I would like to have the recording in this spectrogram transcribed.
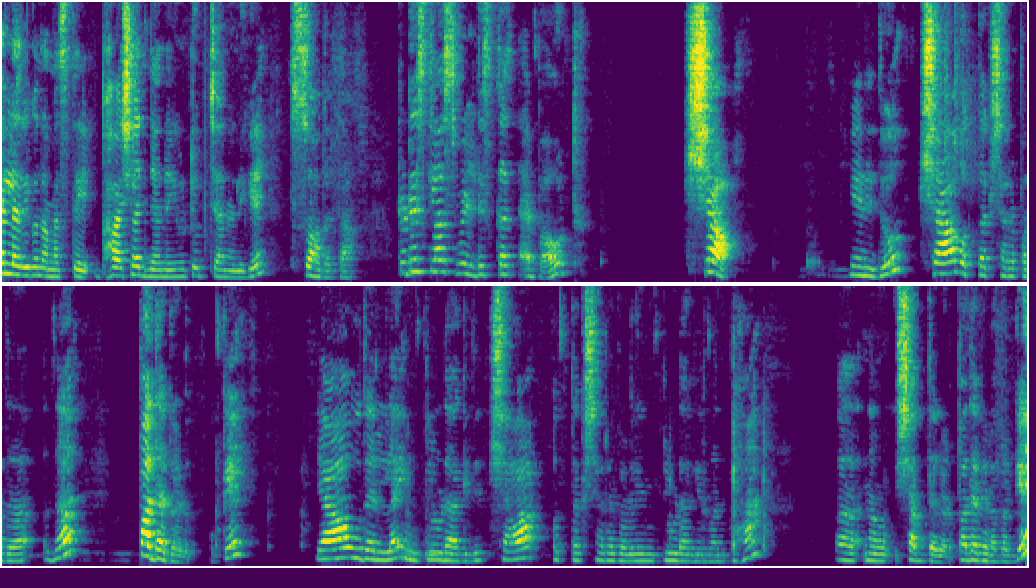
ಎಲ್ಲರಿಗೂ ನಮಸ್ತೆ. ಭಾಷಾ ಜ್ಞಾನ ಯೂಟ್ಯೂಬ್ ಚಾನಲ್ಗೆ ಸ್ವಾಗತ. Today's class will discuss about ಕ್ಷ. ಏನಿದು? ಕ್ಷ ಒತ್ತಕ್ಷರ ಪದದ ಪದಗಳು ಓಕೆ ಯಾವುದೆಲ್ಲ ಇನ್ಕ್ಲೂಡ್ ಆಗಿದೆ? ಕ್ಷ ಒತ್ತಕ್ಷರಗಳು ಇನ್ಕ್ಲೂಡ್ ಆಗಿರುವಂತಹ ನಾವು ಶಬ್ದಗಳು, ಪದಗಳ ಬಗ್ಗೆ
